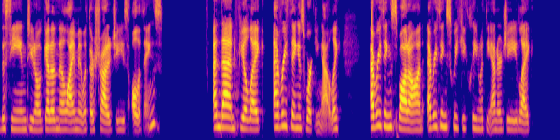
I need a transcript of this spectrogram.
the scenes, you know, get in alignment with their strategies, all the things. And then feel like everything is working out. Like everything's spot on, everything's squeaky clean with the energy. Like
